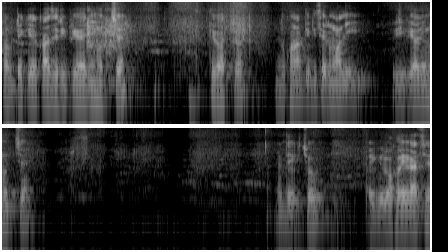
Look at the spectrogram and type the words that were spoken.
সব ডেকের কাজ রিপেয়ারিং হচ্ছে। দেখতে পাচ্ছ, দুখানা তিরিশের মালই রিপেয়ারিং হচ্ছে। দেখছ ওইগুলো হয়ে গেছে।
